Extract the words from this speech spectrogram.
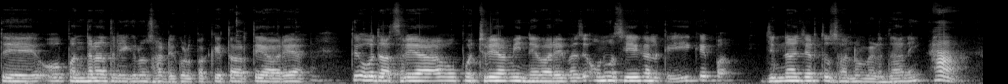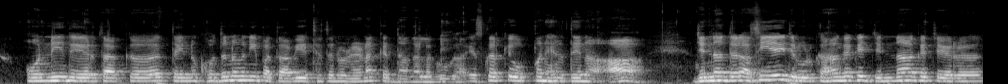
ਤੇ ਉਹ 15 ਤਰੀਕ ਨੂੰ ਸਾਡੇ ਕੋਲ ਪੱਕੇ ਤੌਰ ਤੇ ਆ ਰਿਹਾ। ਤੇ ਉਹ ਦੱਸ ਰਿਹਾ ਉਹ ਪੁੱਛ ਰਿਹਾ ਮਹੀਨੇ ਬਾਰੇ ਬਸ ਉਹਨੂੰ ਅਸੀਂ ਇਹ ਗੱਲ ਕਹੀ ਕਿ ਜਿੰਨਾ ਚਿਰ ਤੂੰ ਸਾਨੂੰ ਮਿਲਦਾ ਨਹੀਂ ਹਾਂ। ਓਨੀ ਦੇਰ ਤੱਕ ਤੈਨੂੰ ਖੁਦ ਨੂੰ ਵੀ ਨਹੀਂ ਪਤਾ ਵੀ ਇੱਥੇ ਤੈਨੂੰ ਰਹਿਣਾ ਕਿੱਦਾਂ ਦਾ ਲੱਗੂਗਾ। ਇਸ ਕਰਕੇ ਓਪਨ ਹਿਰਦੇ ਨਾਲ ਆ। ਜਿੰਨਾ ਦੇਰ ਅਸੀਂ ਇਹ ਜ਼ਰੂਰ ਕਹਾਂਗੇ ਕਿ ਜਿੰਨਾ ਕੁ ਚਿਰ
